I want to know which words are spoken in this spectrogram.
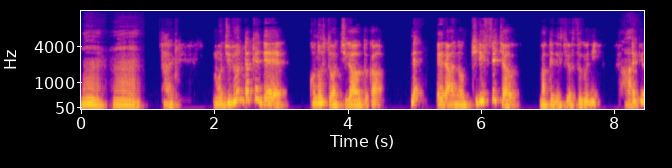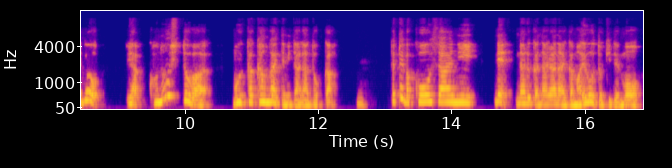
うん。うん。はい。もう自分だけで、この人は違うとか、ね、え、あの、切り捨てちゃうわけですよ、すぐに。だはい。けど、いや、この人はもう一回考えてみたらとかうん、例えば交際にね、なるかならないか迷うときでも、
